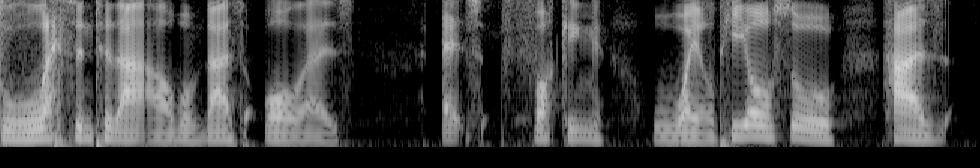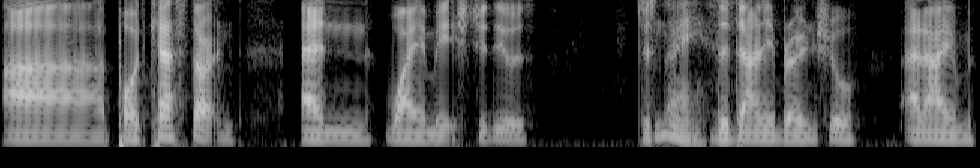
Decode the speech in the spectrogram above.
Listen to that album. That's all it is. It's fucking wild. He also has a podcast starting in YMH Studios. Just nice. the Danny Brown show, and I am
